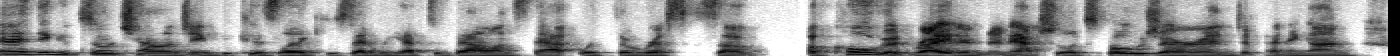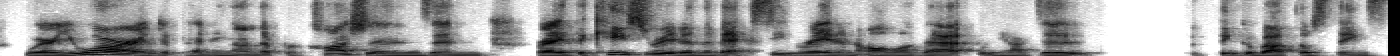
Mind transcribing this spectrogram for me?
And i think it's so challenging because like you said we have to balance that with the risks of of covid right? And, and actual exposure and depending on where you are and depending on the precautions and right the case rate and the vaccine rate and all of that we have to think about those things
